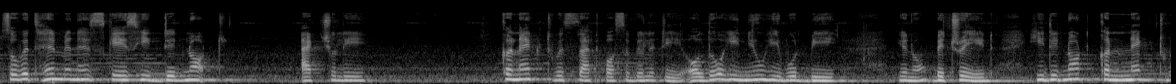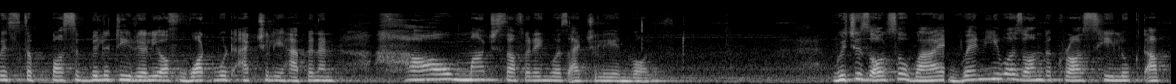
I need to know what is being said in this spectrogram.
So, with him, in his case, he did not actually connect with that possibility. Although he knew he would be, you know, betrayed, he did not connect with the possibility really of what would actually happen and how much suffering was actually involved. Which is also why, when he was on the cross, he looked up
